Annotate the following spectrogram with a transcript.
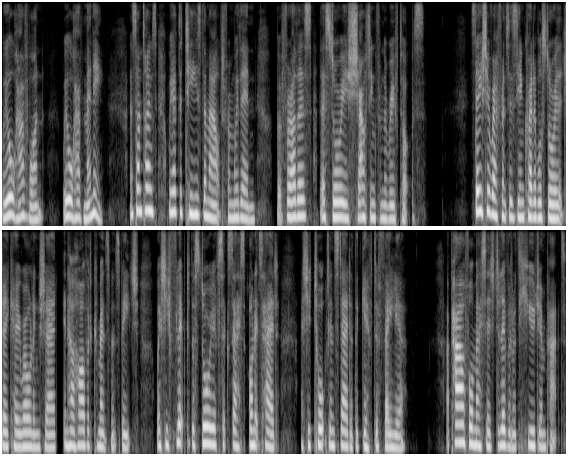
We all have one. We all have many. And sometimes we have to tease them out from within, but for others, their story is shouting from the rooftops. Stacia references the incredible story that J.K. Rowling shared in her Harvard commencement speech, where she flipped the story of success on its head as she talked instead of the gift of failure. A powerful message delivered with huge impact.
